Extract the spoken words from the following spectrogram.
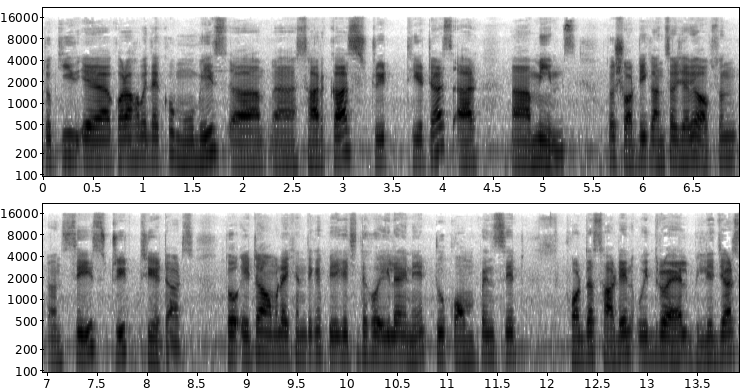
তো কি করা হবে দেখো মুভিস সার্কাস স্ট্রিট থিয়েটার্স আর মিমস তো সঠিক আনসার যাবে অপশন সি স্ট্রিট থিয়েটার্স তো এটা আমরা এখান থেকে পেয়ে গেছি। দেখো এই লাইনে to compensate for the sudden withdrawal villagers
